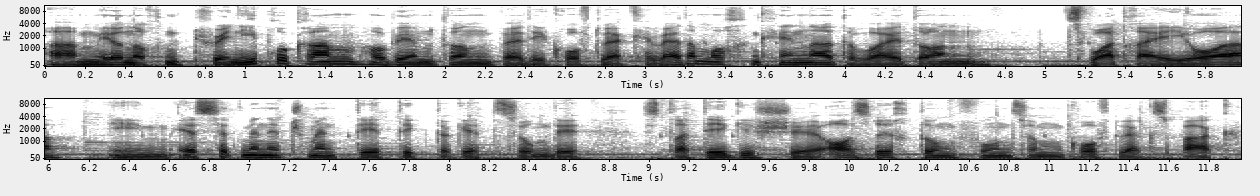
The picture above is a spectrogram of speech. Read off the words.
Ähm, ja, nach dem Trainee-Programm habe ich dann bei den Kraftwerken weitermachen können. Da war ich dann zwei, drei Jahre im Asset Management tätig. Da geht es um die strategische Ausrichtung von unserem Kraftwerkspark.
